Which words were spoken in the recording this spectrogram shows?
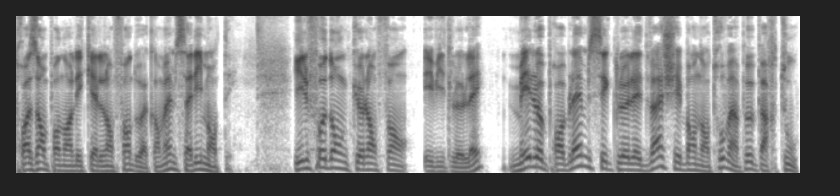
3 ans pendant lesquels l'enfant doit quand même s'alimenter. Il faut donc que l'enfant évite le lait, mais le problème c'est que le lait de vache, eh ben, on en trouve un peu partout.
